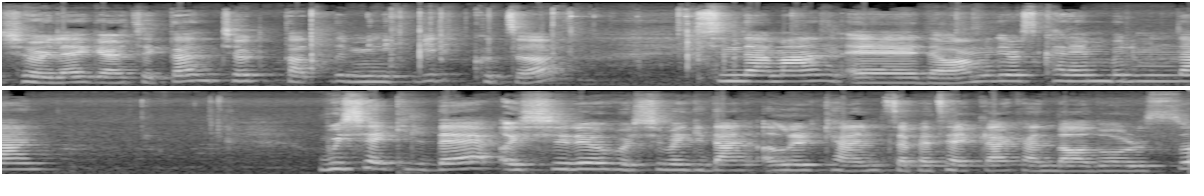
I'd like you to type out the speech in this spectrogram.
Şöyle gerçekten çok tatlı minik bir kutu. Şimdi hemen e, devam ediyoruz kalem bölümünden. Bu şekilde aşırı hoşuma giden alırken, sepete eklerken daha doğrusu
